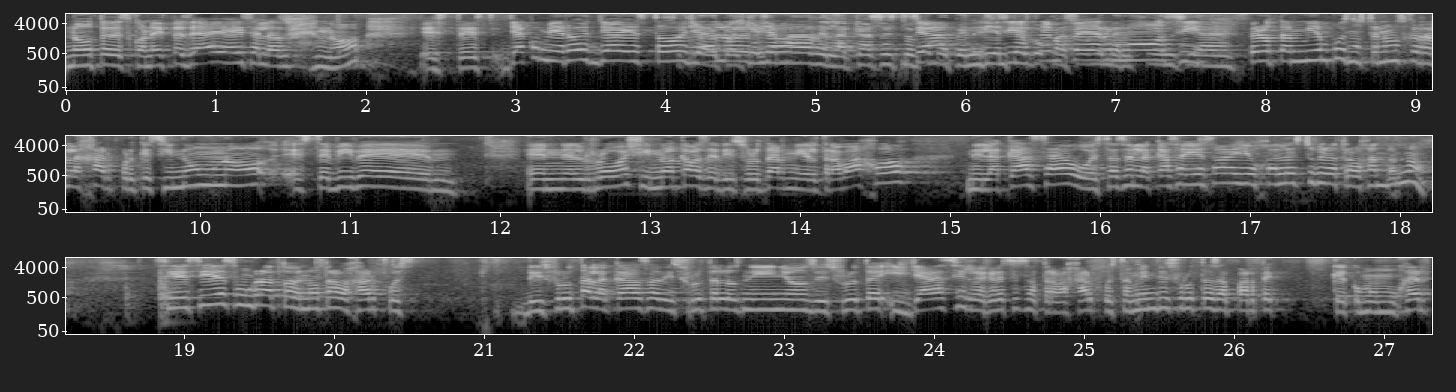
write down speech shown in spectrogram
no te desconectas, ya ahí se las ve, ¿no? Este, este, ya comieron, ya esto, Sí, ya claro, lo cualquier hecho. llamada de la casa, estás como pendiente, si algo está pasó, enfermo, sí. Pero también pues nos tenemos que relajar, porque si no uno este, vive en el rush y no acabas de disfrutar ni el trabajo, ni la casa, o estás en la casa y es, ay, ojalá estuviera trabajando. No. Si decides un rato de no trabajar, pues disfruta la casa, disfruta los niños, disfruta y ya si regresas a trabajar, pues también disfruta esa parte que como mujer,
